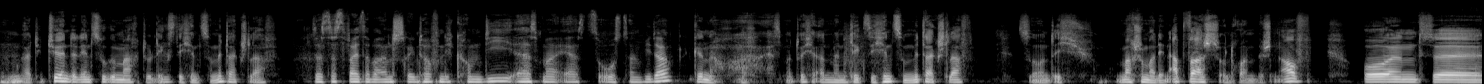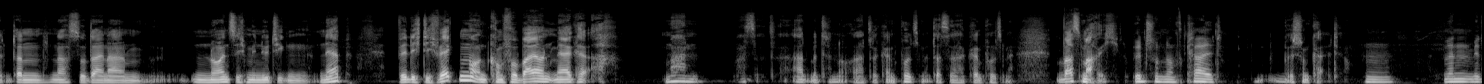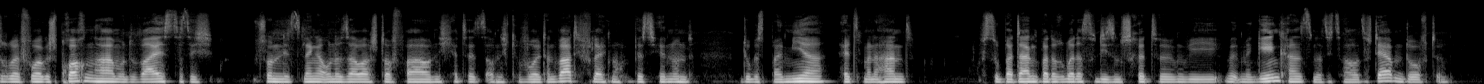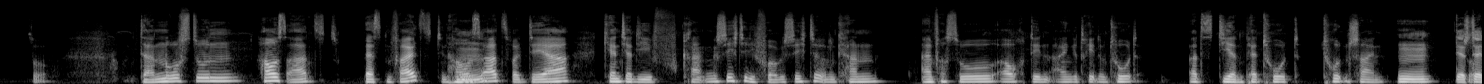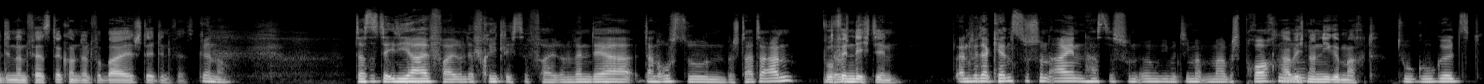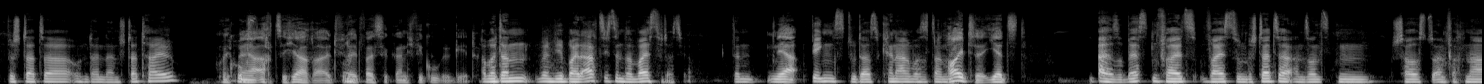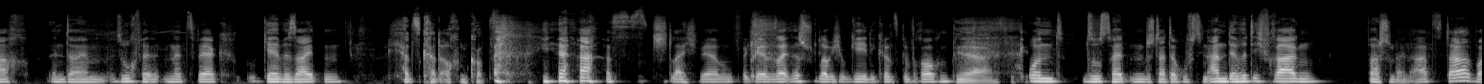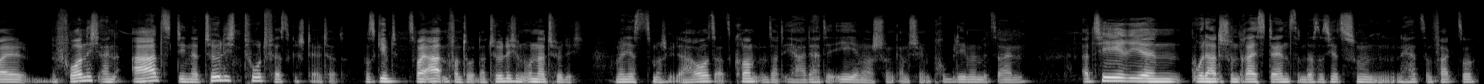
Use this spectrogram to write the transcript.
Haben gerade die Tür hinter denen zugemacht. Du legst dich hin zum Mittagsschlaf. Das, das war jetzt aber anstrengend. Hoffentlich kommen die erstmal erst zu Ostern wieder. Genau. Erstmal durchatmen, legst dich hin zum Mittagsschlaf. So, und ich mach schon mal den Abwasch und räume ein bisschen auf. Und äh, dann nach so deiner 90-minütigen Nap will ich dich wecken und komm vorbei und merke, ach, Mann, was atmet er noch? Hat er keinen Puls mehr? Das hat keinen Puls mehr. Was mache ich? Bin schon ganz kalt. Ist schon kalt, ja. Hm. Wenn wir darüber vorher gesprochen haben und du weißt, dass ich schon jetzt länger ohne Sauerstoff war und ich hätte jetzt auch nicht gewollt, dann warte ich vielleicht noch ein bisschen und du bist bei mir, hältst meine Hand, super dankbar darüber, dass du diesen Schritt irgendwie mit mir gehen kannst und dass ich zu Hause sterben durfte. So. Dann rufst du einen Hausarzt, bestenfalls den Hausarzt, weil der kennt ja die Krankengeschichte, die Vorgeschichte und kann einfach so auch den eingetretenen Tod attestieren per Tod, Totenschein. Hm, der So. stellt ihn dann fest, der kommt dann vorbei, stellt ihn fest. Genau. Das ist der Idealfall und der friedlichste Fall. Und wenn der, dann rufst du einen Bestatter an. Wo finde ich den? Entweder kennst du schon einen, hast es schon irgendwie mit jemandem mal besprochen. Habe ich noch nie gemacht. Du googelst Bestatter und dann dein Stadtteil. Ich bin Guckst- ja 80 Jahre alt, vielleicht weiß ich gar nicht, wie Google geht. Aber dann, wenn wir beide 80 sind, dann weißt du das ja. Dann Ja, bingst du das, keine Ahnung, was es dann. heute, jetzt. Also bestenfalls weißt du einen Bestatter, ansonsten schaust du einfach nach in deinem Suchnetzwerk gelbe Seiten Ich hatte es gerade auch im Kopf. ja, Schleichwerbung für gelbe Seiten. Das ist, glaube ich, okay, die können es gebrauchen. Ja, okay. Und suchst halt einen Bestatter, rufst ihn an, der wird dich fragen, war schon ein Arzt da? Weil bevor nicht ein Arzt den natürlichen Tod festgestellt hat. Es gibt zwei Arten von Tod, natürlich und unnatürlich. Und wenn jetzt zum Beispiel der Hausarzt kommt und sagt, ja, der hatte eh immer schon ganz schön Probleme mit seinen Arterien oder hatte schon drei Stents und das ist jetzt schon ein Herzinfarkt, so,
